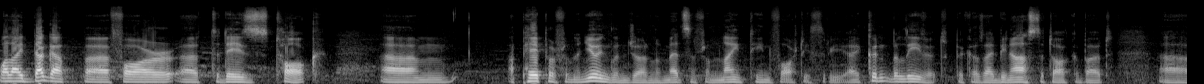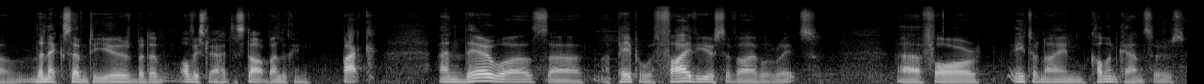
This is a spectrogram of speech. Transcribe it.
Well, I dug up uh, for uh, today's talk um, a paper from the New England Journal of Medicine from 1943. I couldn't believe it because I'd been asked to talk about um, the next 70 years, but uh, obviously I had to start by looking back. And there was uh, a paper with five year survival rates uh, for eight or nine common cancers,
